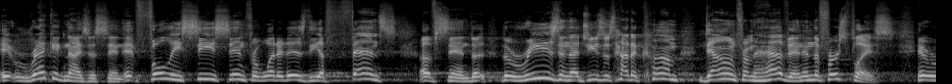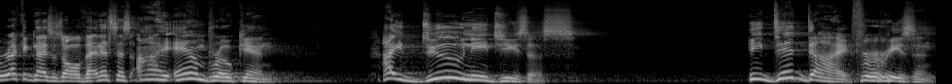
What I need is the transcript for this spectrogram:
it recognizes sin. It fully sees sin for what it is the offense of sin, the, the reason that Jesus had to come down from heaven in the first place. It recognizes all of that and it says, I am broken. I do need Jesus. He did die for a reason.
